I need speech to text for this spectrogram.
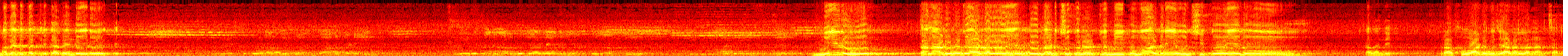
మొదటి పత్రిక రెండు ఇరవై ఒకటి. మీరు తన అడుగుజాడల ఎందు నడుచుకున్నట్లు మీకు మాదిరి ఉంచిపోయేను. కదండి? ప్రభు అడుగుజాడల్లో నడచాల.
